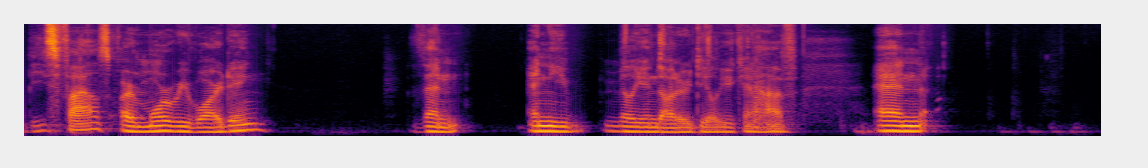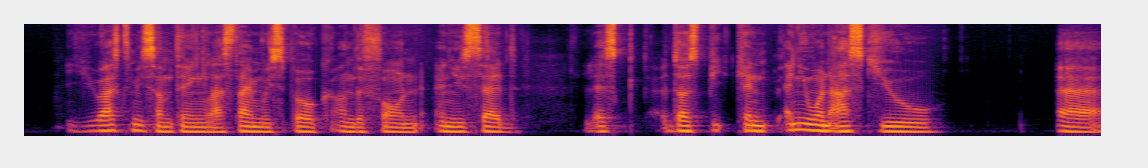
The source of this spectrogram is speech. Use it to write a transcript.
these files are more rewarding than any million dollar deal you can have. And you asked me something last time we spoke on the phone, and you said, "Let's does can anyone ask you, uh,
